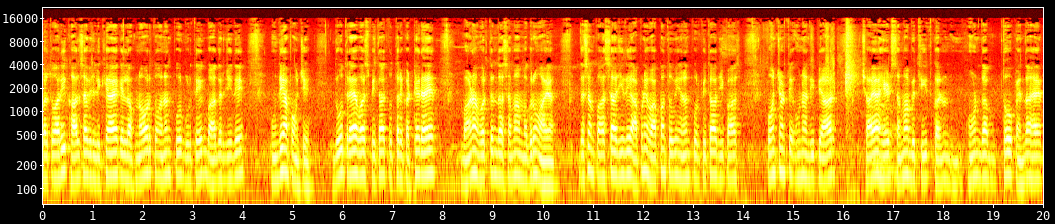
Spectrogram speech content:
ਵਰਤਵਾਰੀ ਖਾਲਸਾ ਵਿੱਚ ਲਿਖਿਆ ਹੈ ਕਿ ਲਖਨੌਰ ਤੋਂ ਅਨੰਦਪੁਰ ਗੁਰੂ ਤੇਗ ਬਹਾਦਰ ਜੀ ਦੇ ਹੁੰਦਿਆਂ ਪਹੁੰਚੇ। ਦੋ ਤਰੇ ਵਰਸ ਪਿਤਾ ਪੁੱਤਰ ਇਕੱਠੇ ਰਹੇ। ਬਾਣਾ ਵਰਤਨ ਦਾ ਸਮਾਂ ਮਗਰੋਂ ਆਇਆ। ਦਸਮ ਪਾਤਸ਼ਾਹ ਜੀ ਦੇ ਆਪਣੇ ਵਾਕਾਂ ਤੋਂ ਵੀ ਅਨੰਦਪੁਰ ਪਿਤਾ ਜੀ ਪਾਸ ਪਹੁੰਚਣ ਤੇ ਉਹਨਾਂ ਦੀ ਪਿਆਰ ਛਾਇਆ ਹੇਠ ਸਮਾਂ ਬਤੀਤ ਕਰਨ ਹੋਣ ਦਾ ਤੋ ਪੈਂਦਾ ਹੈ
